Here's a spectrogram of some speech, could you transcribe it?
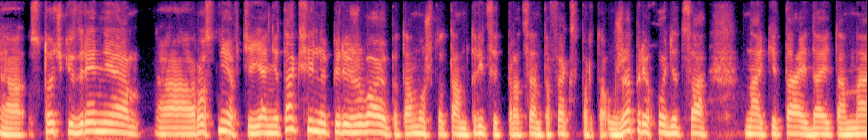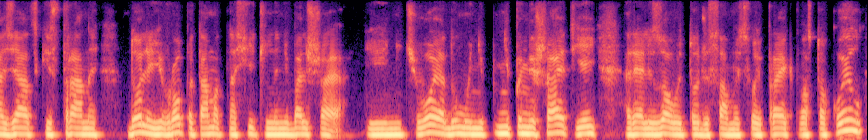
А, с точки зрения а, Роснефти я не так сильно переживаю, потому что там 30% экспорта уже приходится на Китай, да, и там на азиатские страны. Доля Европы там относительно небольшая. И ничего, я думаю, не, не помешает ей реализовывать тот же самый свой проект «Восток Ойл»,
